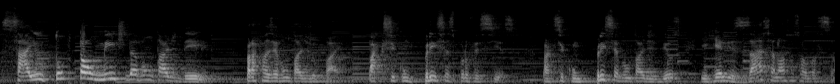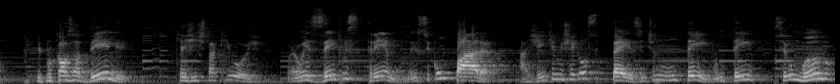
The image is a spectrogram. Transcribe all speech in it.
saiu totalmente da vontade dele para fazer a vontade do Pai, para que se cumprisse as profecias, para que se cumprisse a vontade de Deus e realizasse a nossa salvação. E por causa dele que a gente está aqui hoje. É um exemplo extremo, nem se compara. A gente não chega aos pés, a gente não tem, não tem ser humano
